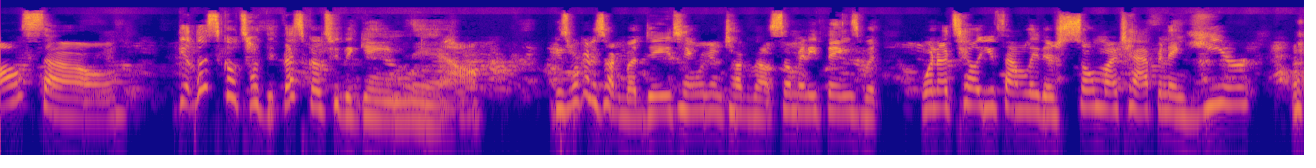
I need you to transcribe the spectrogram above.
also yeah, let's go to the, let's go to the game now because we're going to talk about dating. We're going to talk about so many things, but when I tell you, family, there's so much happening here.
